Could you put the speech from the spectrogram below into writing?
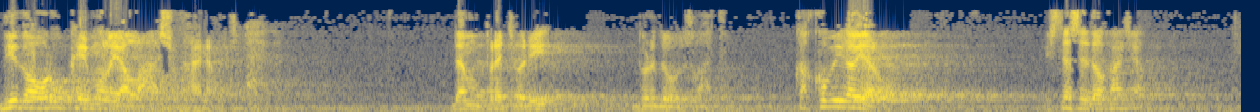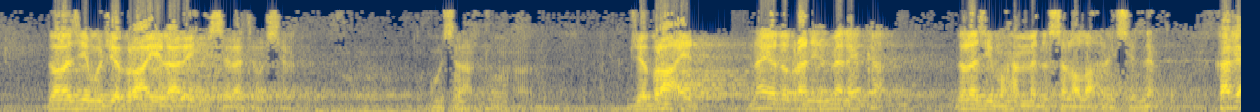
digao ruke i moli Allaha subhanahu wa ta'ala da mu pretvori brdo u zlato kako bi ga vjerovao? I šta se događa? Dolazi mu Džebrail alaihi salatu wa sallam. Džebrail najodobraniji meleka dolazi Muhammedu sallallahu alaihi sallam. Kaže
